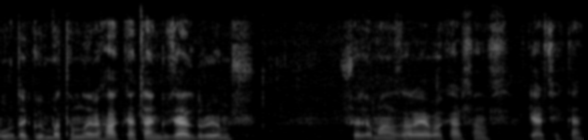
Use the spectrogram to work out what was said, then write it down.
Burada gün batımları hakikaten güzel duruyormuş. Şöyle manzaraya bakarsanız gerçekten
